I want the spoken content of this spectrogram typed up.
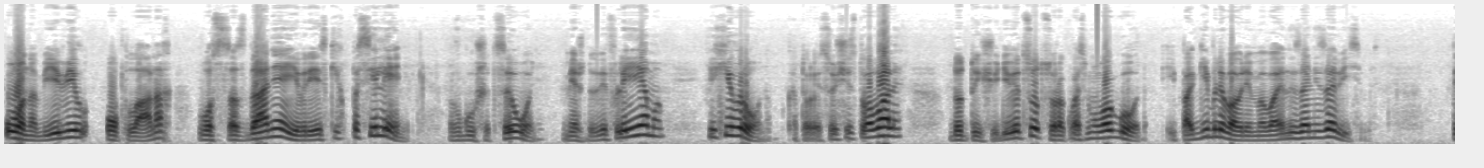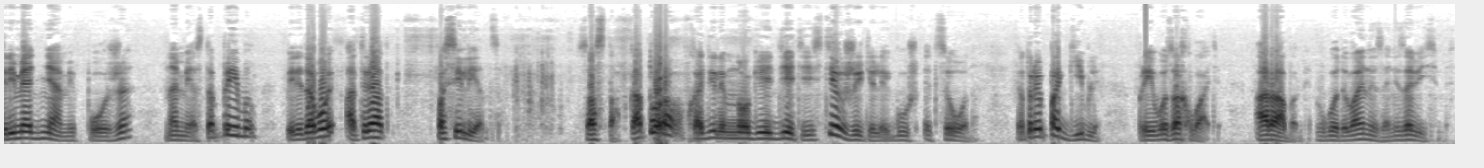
он объявил о планах воссоздания еврейских поселений в гуше Ционе между Вифлеемом и Хевроном, которые существовали до 1948 года и погибли во время войны за независимость. Тремя днями позже на место прибыл передовой отряд поселенцев, состав которого входили многие дети из тех жителей Гуш-Эциона, которые погибли при его захвате арабами в годы войны за независимость.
